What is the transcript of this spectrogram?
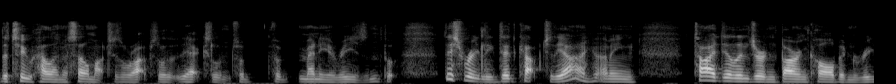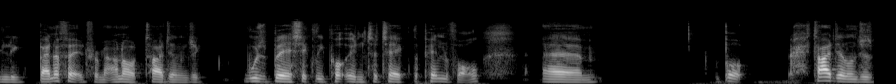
the two Hell in a Cell matches were absolutely excellent for for many a reason. But this really did capture the eye. I mean, Tye Dillinger and Baron Corbin really benefited from it. I know Tye Dillinger was basically put in to take the pinfall. Um, but Tye Dillinger's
